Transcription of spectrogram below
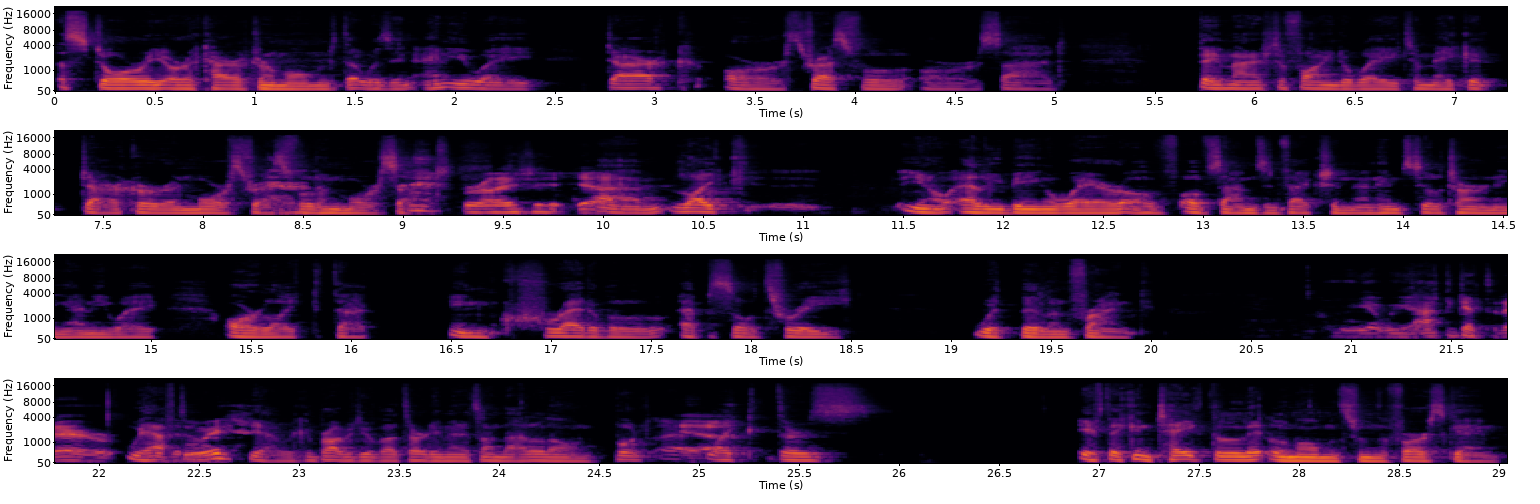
a story or a character moment that was in any way dark or stressful or sad, they managed to find a way to make it darker and more stressful and more sad. Right? Yeah. um, like you know Ellie being aware of of Sam's infection and him still turning anyway, or like that incredible episode three with Bill and Frank. yeah, we have to get to there. We have to, We? yeah, we can probably do about thirty minutes on that alone. But uh, Yeah. like, there's if they can take the little moments from the first game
